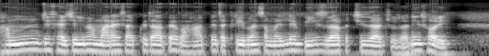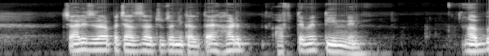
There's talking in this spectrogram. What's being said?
हम जिस हैचरी में हमारा हिसाब किताब है, वहाँ पे तकरीबन समझ लें बीस हज़ार, पच्चीस हज़ार चूज़ा, नहीं सॉरी चालीस हज़ार, पचास हज़ार चूज़ा निकलता है हर हफ़्ते में तीन दिन। अब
